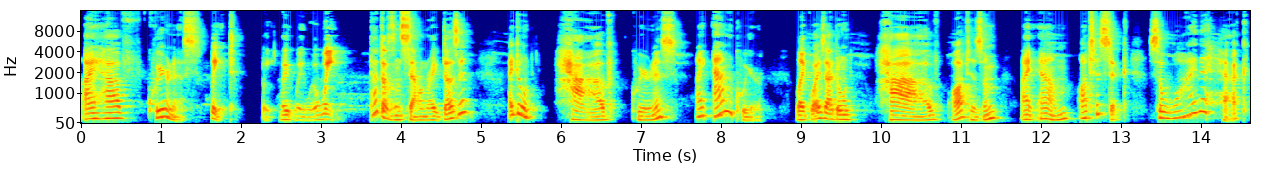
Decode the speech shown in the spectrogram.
I have queerness. Wait, wait, wait, wait, wait, wait. That doesn't sound right, does it? I don't have queerness. I am queer. Likewise, I don't have autism. I am autistic. So why the heck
